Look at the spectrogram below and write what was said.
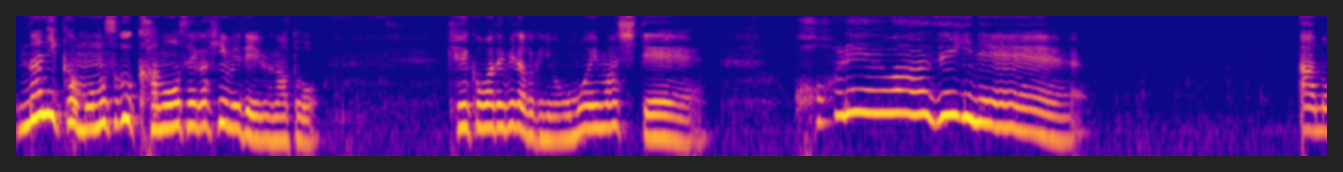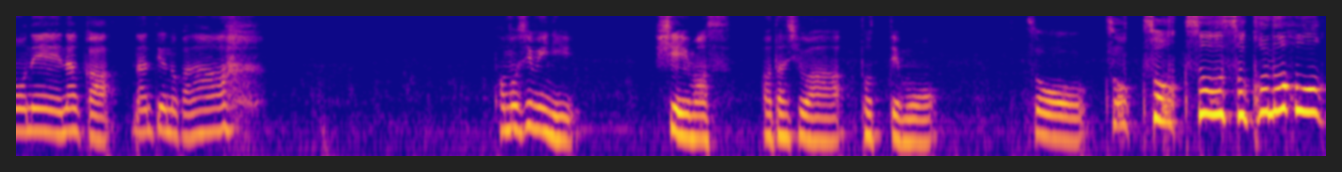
何かものすごい可能性が秘めているなと稽古場で見た時に思いましてこれはぜひねあのねなんかなんていうのかな。楽しみにしています。私はとっても。そうそそそそこの方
